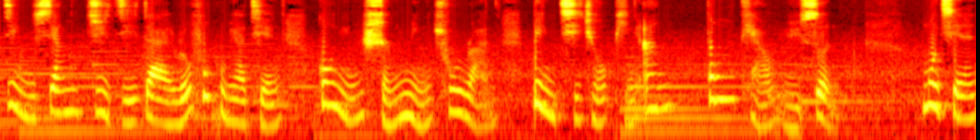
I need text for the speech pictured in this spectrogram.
竞相聚集在柔佛古庙前。恭迎神明出銮，并祈求平安、风调雨顺。目前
